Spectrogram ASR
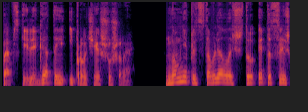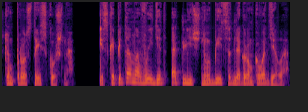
папские легаты и прочие шушеры. Но мне представлялось, что это слишком просто и скучно. Из капитана выйдет отличный убийца для громкого дела,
